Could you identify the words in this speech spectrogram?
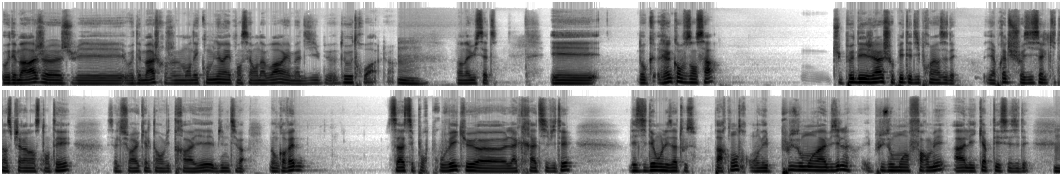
Au démarrage, euh, je lui ai... au démarrage, quand je lui ai demandé combien elle pensait en avoir, elle m'a dit 2 ou 3. Tu vois. Hmm. On en a eu 7. Et donc, rien qu'en faisant ça, tu peux déjà choper tes 10 premières idées. Et après, tu choisis celle qui t'inspire à l'instant T, celle sur laquelle tu as envie de travailler, et bim, t'y vas. Donc, en fait, ça, c'est pour prouver que euh, la créativité, les idées, on les a tous. Par contre, on est plus ou moins habile et plus ou moins formé à les capter, ces idées. Hmm.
